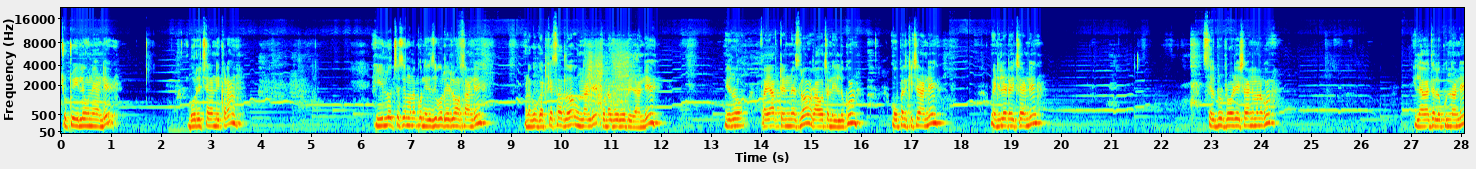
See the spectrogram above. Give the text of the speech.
చుట్టూ ఇల్లు ఉన్నాయండి. బోర్ ఇచ్చారండి ఇక్కడ. ఈ ఇల్లు వచ్చేసి మనకు నెగిజిబుల్ రేట్లో వస్తాయండి. మనకు గట్కేసార్లో ఉందండి. కొండపూర్ రూట్ ఇదండి మీరు ఫైవ్ ఆర్ టెన్ మినిట్స్లో రావచ్చండి ఇల్లుకు. ఓపెన్ కిచెన్ అండి. వెంటిలేటర్ ఇచ్చారండి. సెల్ఫ్ ప్రొవైడ్ చేశారండి మనకు. ఇలాగైతే లుక్ ఉందండి.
